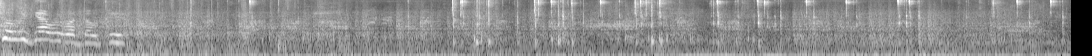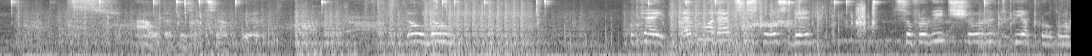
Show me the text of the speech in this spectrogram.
killing everyone down here. Ow, that doesn't sound good. No, no. Okay, everyone else is closed in. So for me, it be a problem.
